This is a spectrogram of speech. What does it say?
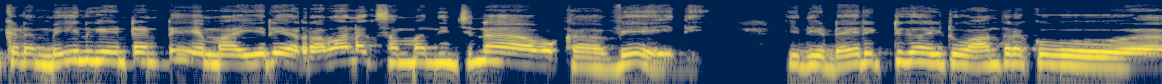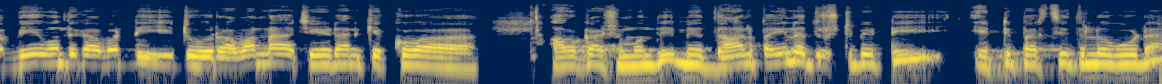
ఇక్కడ మెయిన్గా ఏంటంటే మా ఏరియా రవాణాకు సంబంధించిన ఒక వే ఇది. ఇది డైరెక్ట్గా ఇటు ఆంధ్రకు వే ఉంది కాబట్టి ఇటు రవాణా చేయడానికి ఎక్కువ అవకాశం ఉంది. మేము దానిపైన దృష్టి పెట్టి ఎట్టి పరిస్థితుల్లో కూడా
